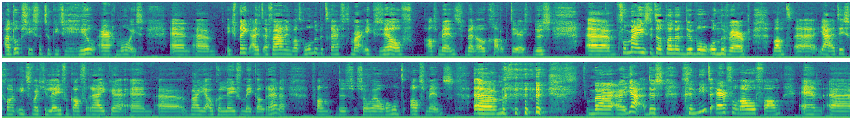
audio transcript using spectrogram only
adoptie is natuurlijk iets heel erg moois. En um, ik spreek uit ervaring wat honden betreft. Maar ik zelf als mens ben ook geadopteerd. Dus um, voor mij is dit ook wel een dubbel onderwerp. Want uh, ja, het is gewoon iets wat je leven kan verrijken. En uh, waar je ook een leven mee kan redden. Van dus zowel hond als mens. Um, maar uh, ja, dus geniet er vooral van. En uh,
